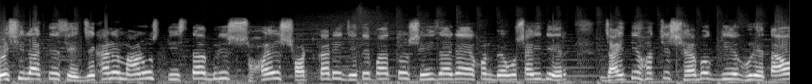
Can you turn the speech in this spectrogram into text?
বেশি লাগতেছে। যেখানে মানুষ তিস্তা ব্রিজ হয়ে শর্টকাটে যেতে পারতো, সেই জায়গায় এখন ব্যবসায়ীদের যাইতে হচ্ছে সেবক দিয়ে ঘুরে, তাও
